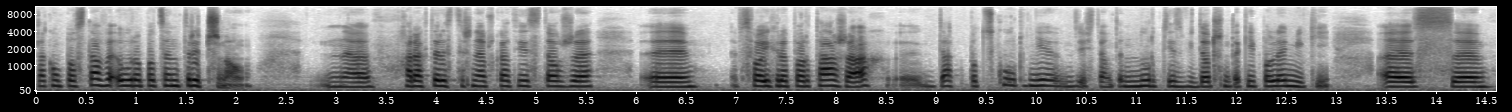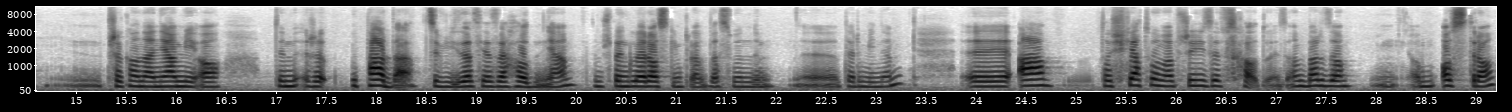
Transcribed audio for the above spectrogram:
taką postawę europocentryczną. Charakterystyczne na przykład jest to, że e, w swoich reportażach e, tak podskórnie gdzieś tam ten nurt jest widoczny takiej polemiki e, z mm, przekonaniami o tym, że upada cywilizacja zachodnia, tym szpenglerowskim, prawda, słynnym terminem, a to światło ma przyjść ze wschodu. Więc on bardzo mm, ostro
